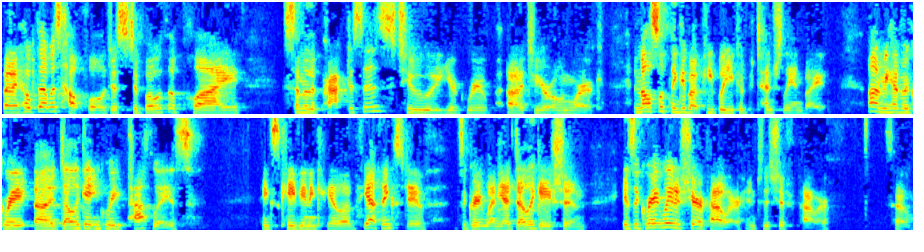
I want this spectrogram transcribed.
But I hope that was helpful just to both apply some of the practices to your group, uh, to your own work, and also think about people you could potentially invite. Um, we have a great uh, delegate great pathways. Thanks, Kavian and Caleb. Yeah, thanks, Dave. It's a great one. Yeah, delegation is a great way to share power and to shift power. So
